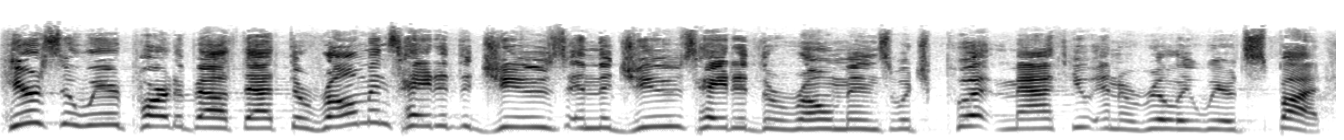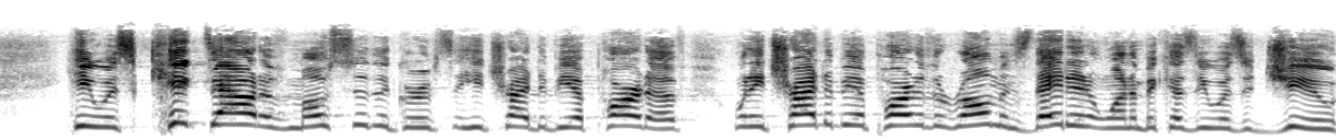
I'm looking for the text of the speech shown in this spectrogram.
Here's the weird part about that the Romans hated the Jews, and the Jews hated the Romans, which put Matthew in a really weird spot. He was kicked out of most of the groups that he tried to be a part of. When he tried to be a part of the Romans, they didn't want him because he was a Jew.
